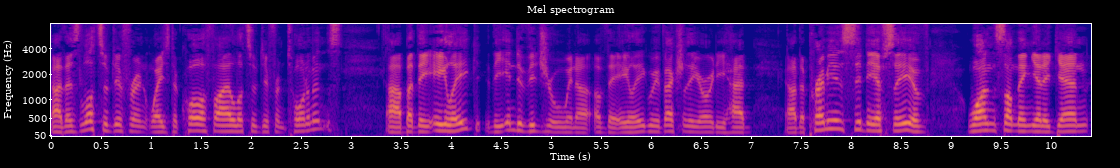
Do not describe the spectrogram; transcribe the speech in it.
Uh, there's lots of different ways to qualify, lots of different tournaments. Uh, but the E League, the individual winner of the E League, we've actually already had uh, the premiers, Sydney FC, have won something yet again,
